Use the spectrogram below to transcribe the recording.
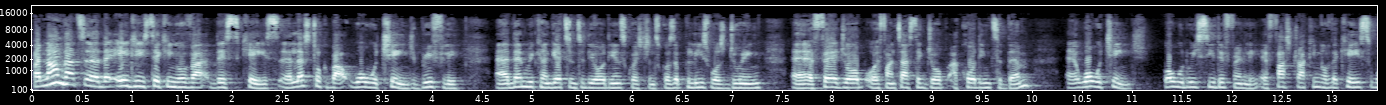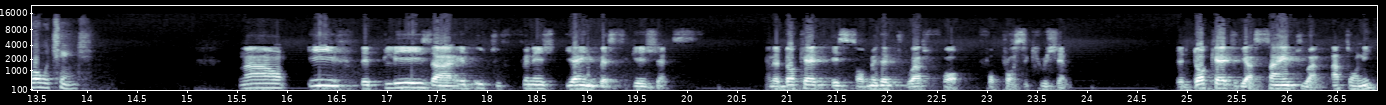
But now that uh, the AG is taking over this case, uh, let's talk about what would change briefly. and then we can get into the audience questions because the police was doing a fair job or a fantastic job according to them. Uh, what would change? What would we see differently? A fast tracking of the case, what would change? Now, if the police are able to finish their investigations, and the docket is submitted to us for, for prosecution. The docket will be assigned to an attorney,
